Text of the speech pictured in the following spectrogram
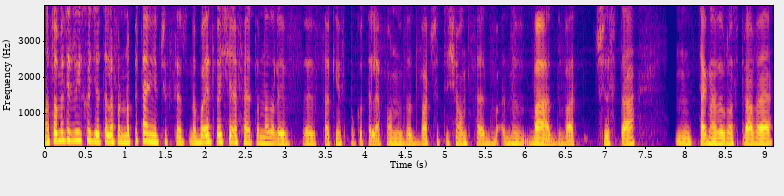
Natomiast jeżeli chodzi o telefon, no pytanie, czy chcesz, no bo S20 FE to nadal jest, całkiem spoko telefon za 2-3 tysiące, 2-300, mm, tak na dobrą sprawę.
